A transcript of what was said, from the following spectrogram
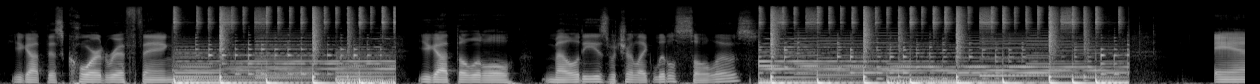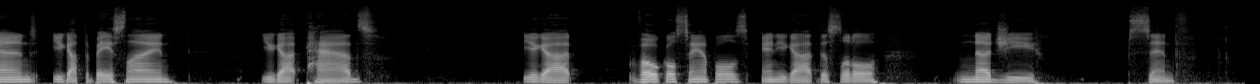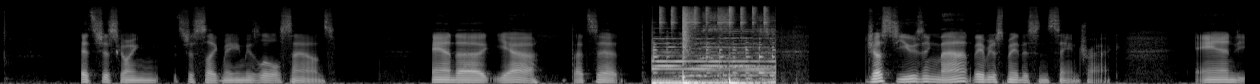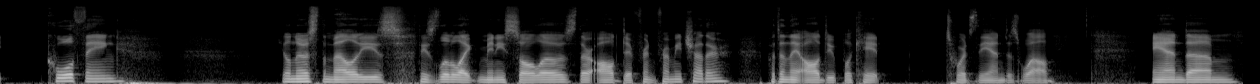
You got this chord riff thing. You got the little melodies, which are like little solos. And you got the bass line. You got pads. You got vocal samples. And you got this little nudgy synth it's just going it's just like making these little sounds. And uh yeah that's it. Just using that they've just made this insane track. And cool thing you'll notice the melodies these little like mini solos they're all different from each other but then they all duplicate towards the end as well. And um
